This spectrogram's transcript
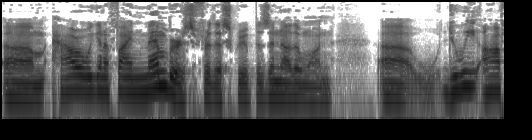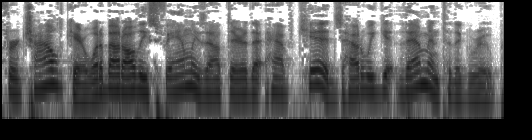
Um, how are we going to find members for this group? Is another one. Uh, do we offer childcare? What about all these families out there that have kids? How do we get them into the group?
